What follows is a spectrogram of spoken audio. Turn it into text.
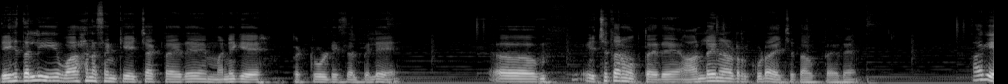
ದೇಶದಲ್ಲಿ ವಾಹನ ಸಂಖ್ಯೆ ಹೆಚ್ಚಾಗ್ತಾ ಇದೆ. ಮನೆಗೆ ಪೆಟ್ರೋಲ್, ಡೀಸೆಲ್ ಬೆಲೆ ಹೆಚ್ಚುತ್ತಾನೆ ಹೋಗ್ತಾ ಇದೆ. ಆನ್ಲೈನ್ ಆರ್ಡರ್ ಕೂಡ ಹೆಚ್ಚುತ್ತಾ ಹೋಗ್ತಾ ಇದೆ. ಹಾಗೆ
